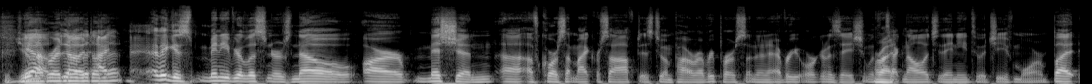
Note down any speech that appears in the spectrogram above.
could you yeah, elaborate no, a little bit on I, that? I think, as many of your listeners know, our mission, uh, of course, at Microsoft is to empower every person and every organization with right. the technology they need to achieve more. But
